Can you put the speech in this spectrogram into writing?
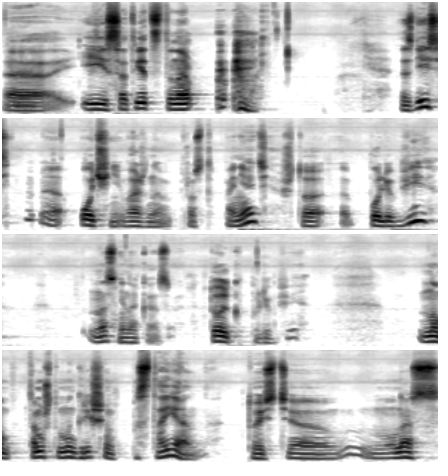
Э, и, соответственно, здесь э, очень важно просто понять, что по любви нас не наказывают, только по любви. Ну, потому что мы грешим постоянно. То есть э, у нас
